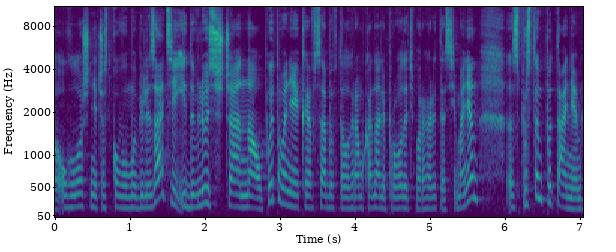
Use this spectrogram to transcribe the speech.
оголошення часткової мобілізації. І дивлюсь ще на опитування, яке в себе в телеграм-каналі проводить Маргарита Сіманян з простим питанням:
